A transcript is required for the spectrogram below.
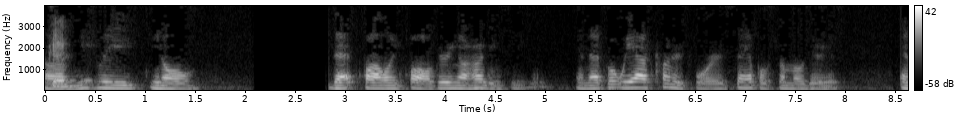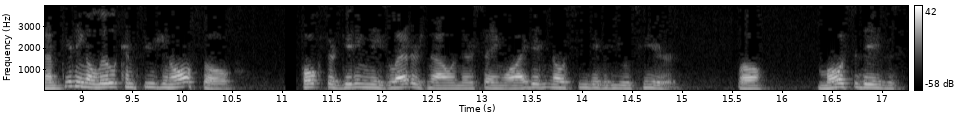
Okay. Um, usually, you know, that following fall during our hunting season. And that's what we ask hunters for is samples from those areas. And I'm getting a little confusion also. Folks are getting these letters now and they're saying, well, I didn't know CWD was here. Well, most of these is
